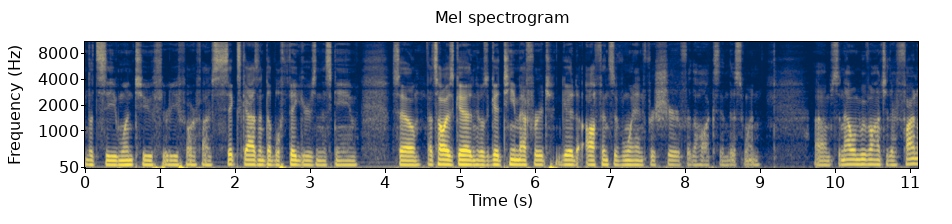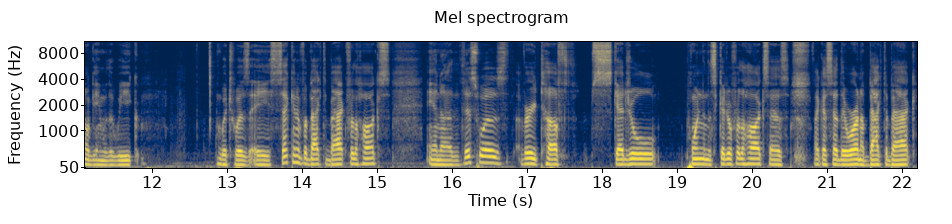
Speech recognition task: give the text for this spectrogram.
let's see, one, two, three, four, five, six guys in double figures in this game. So that's always good. It was a good team effort, good offensive win for sure for the Hawks in this one. Um, so now we'll move on to their final game of the week, which was a second of a back to back for the Hawks. And uh, this was a very tough schedule point in the schedule for the Hawks, as, like I said, they were on a back to back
